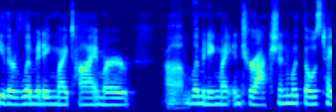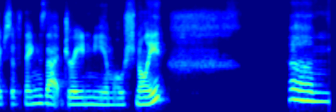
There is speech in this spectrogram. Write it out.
either limiting my time or um, limiting my interaction with those types of things that drain me emotionally. Um,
